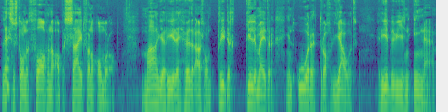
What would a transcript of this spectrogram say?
Lessen stond het volgende op een site van een omroep. Maal je rieden harder als 130 kilometer in het oren trog jouwert. Riedbewijzen innaam.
